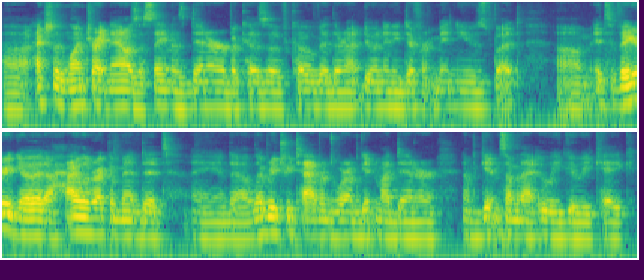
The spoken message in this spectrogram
Uh, actually, lunch right now is the same as dinner because of COVID. They're not doing any different menus, but um, it's very good. I highly recommend it. And uh, Liberty Tree Tavern's where I'm getting my dinner. I'm getting some of that ooey gooey cake.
